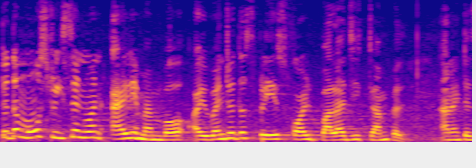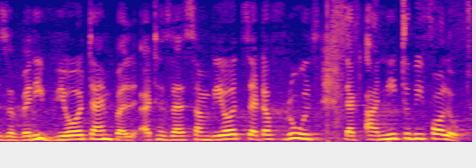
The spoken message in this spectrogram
to the most recent one I remember, I went to this place called Balaji Temple. And it is a very weird temple. It has some weird set of rules that are need to be followed.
